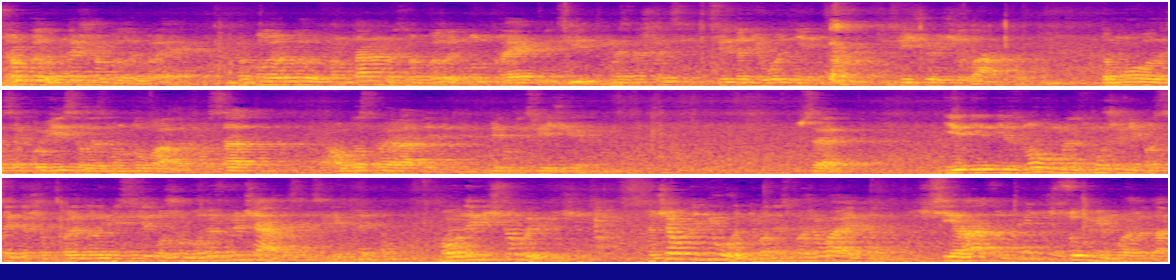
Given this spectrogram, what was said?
Зробили, ми ж робили проєкт. Ми коли робили фонтан, ми зробили тут проєкт відсвітки. Ми знайшли світодіодні підсвічуючі лампи. Домовилися, повісили, змонтували. Фасад обласної ради під- під- підсвічує. Все. І, і, і знову ми змушені просити, щоб передали мені світло, щоб вони включалися ці ліфти. Бо вони вічно виключені. Хоча вони діодні, вони споживають там, всі разом в сумі, може там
